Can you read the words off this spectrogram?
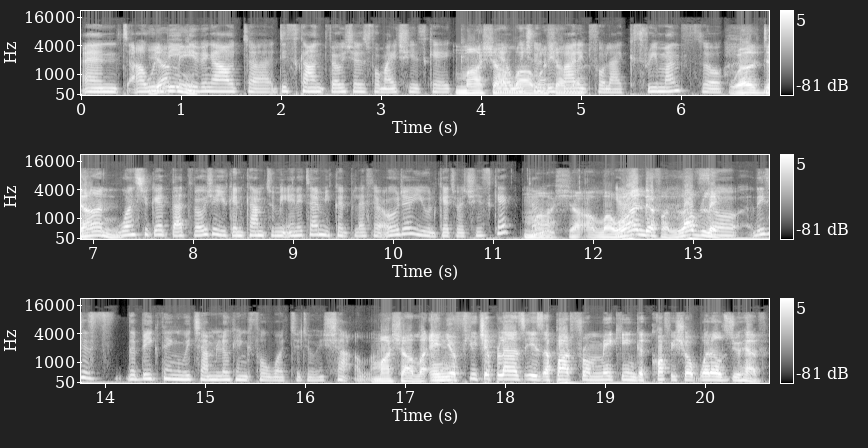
and I will be giving out uh, discount vouchers for my cheesecake. Mashallah, yeah, which will be valid for like three months. So Well done. once you get that voucher, you can come to me anytime. You can place your order. You will get your cheesecake. done. MashaAllah. Yeah. Wonderful. Lovely. So this is the big thing which I'm looking forward to do, inshallah. MashaAllah. And your future plans is apart from making a coffee shop, what else do you have?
